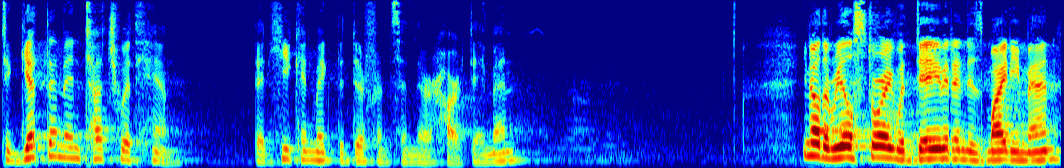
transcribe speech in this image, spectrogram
to get them in touch with Him, that He can make the difference in their heart. Amen? You know, the real story with David and his mighty men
